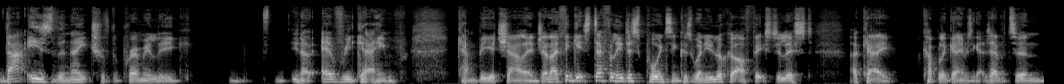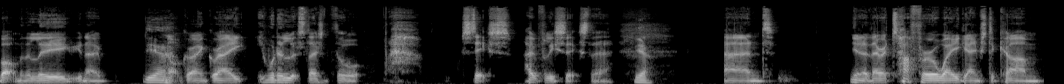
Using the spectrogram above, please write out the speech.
that is the nature of the Premier League. You know, every game can be a challenge. And I think it's definitely disappointing because when you look at our fixture list, okay, a couple of games against Everton, bottom of the league, you know, Yeah. not going great. You would have looked at those and thought, ah, six, hopefully six there. Yeah. and you know there are tougher away games to come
